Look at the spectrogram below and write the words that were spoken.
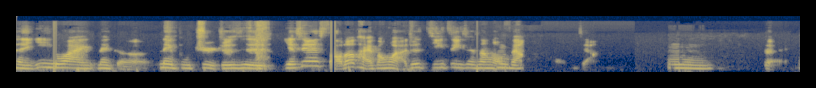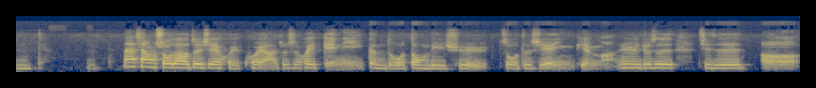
很意外，那个那部剧就是也是因为扫到台风了，就是《机智医生生活》非常红，这样。嗯，对，嗯嗯。那像收到这些回馈啊，就是会给你更多动力去做这些影片嘛？因为就是其实呃，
